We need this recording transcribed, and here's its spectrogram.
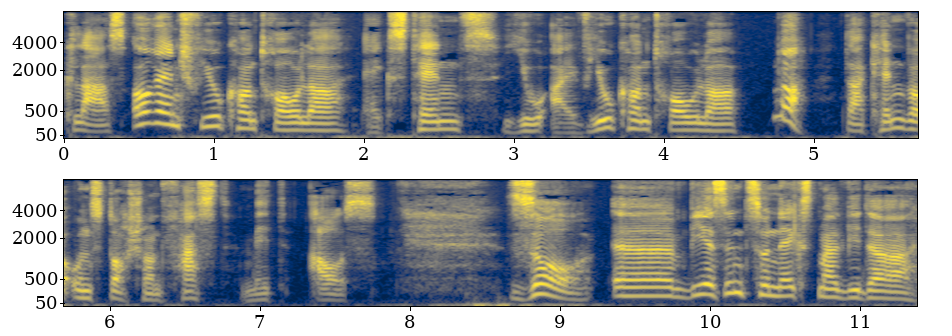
Class Orange View Controller, Extends, UI View Controller. Na, da kennen wir uns doch schon fast mit aus. So, äh, wir sind zunächst mal wieder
